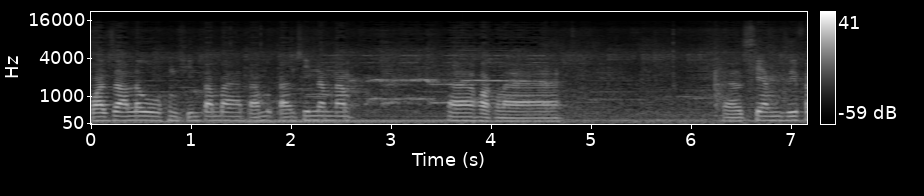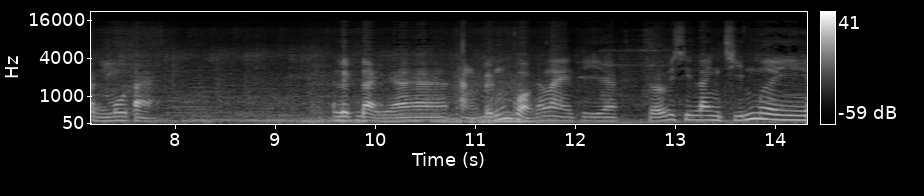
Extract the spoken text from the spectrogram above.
qua Zalo 0983 818955 à, hoặc là à, xem dưới phần mô tả lực đẩy à, thẳng đứng của cái này thì à, đối với xi lanh 90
